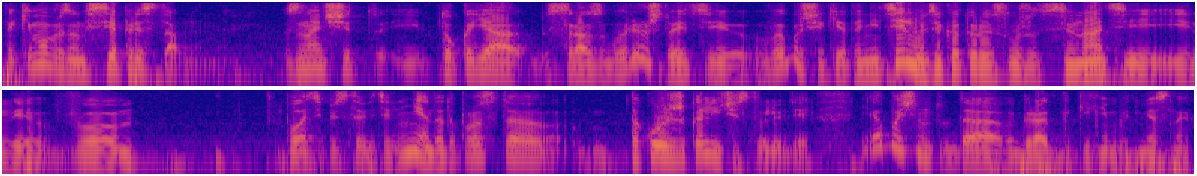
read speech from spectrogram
Таким образом, все представлены. Значит, только я сразу говорю, что эти выборщики это не те люди, которые служат в Сенате или в Палате представителей. Нет, это просто такое же количество людей. И обычно туда выбирают каких-нибудь местных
